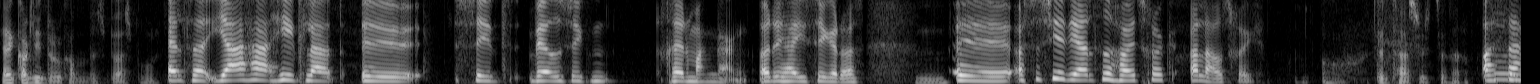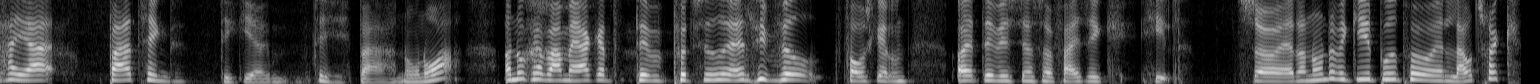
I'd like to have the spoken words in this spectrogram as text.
kan godt lide, når du kommer med spørgsmål. Altså, jeg har helt klart øh, set vejrudsigten rigtig mange gange, og det har I sikkert også. Mm. Øh, og så siger de altid højtryk og lavtryk. Oh, den tager synes, den her. Og så har jeg bare tænkt, det, giver, det er bare nogle ord. Og nu kan jeg bare mærke, at det er på tide, at jeg lige ved forskellen. Og at det vidste jeg så faktisk ikke helt. Så er der nogen, der vil give et bud på øh, lavtryk?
